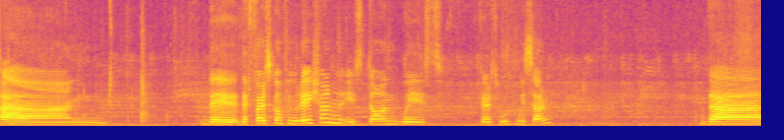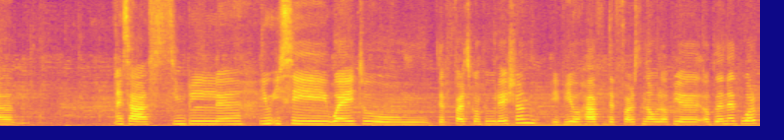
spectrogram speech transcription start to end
and the the first configuration is done with First Wizard. That is a simple, uh, easy way to um, the first configuration. If you have the first node of, your, of the network,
